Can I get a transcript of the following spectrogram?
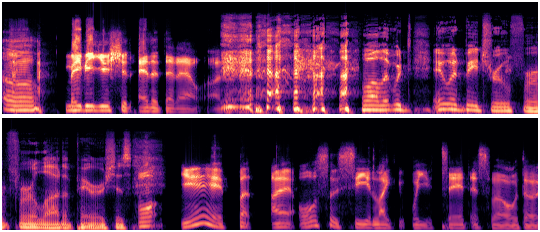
oh, maybe you should edit that out. I don't know. well, it would it would be true for for a lot of parishes. Well, yeah, but I also see like what you said as well, though.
